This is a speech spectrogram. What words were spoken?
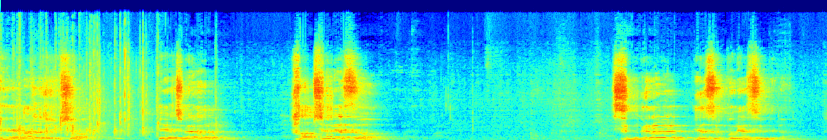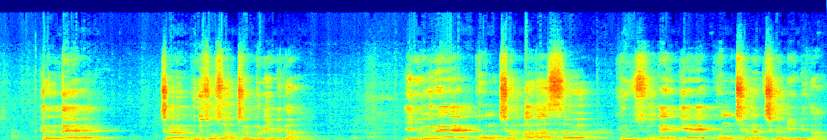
예 앉아주십시오. 예 저는 합천에서 선거를 여섯 번 했습니다. 그런데 저는 무소속 전문입니다. 이번에 공천받아서 군수된 게 공천은 처음입니다.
